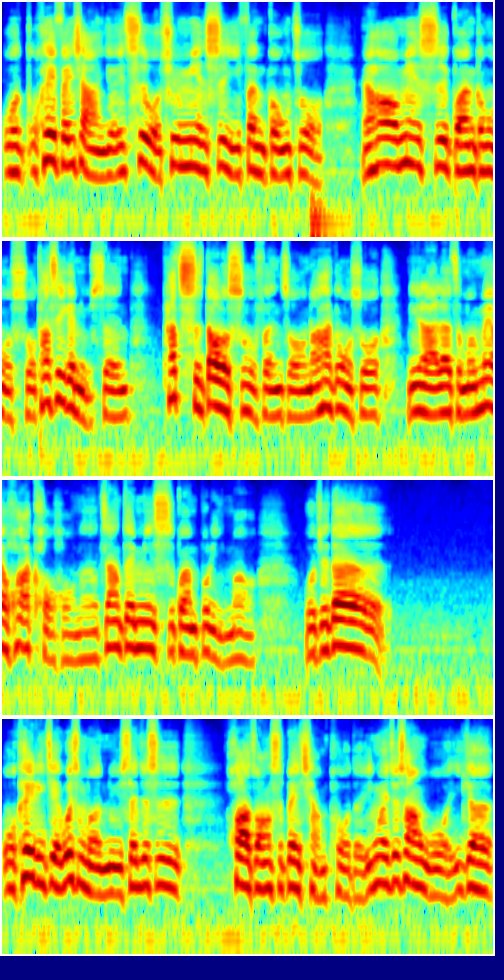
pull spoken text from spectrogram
我我可以分享，有一次我去面试一份工作，然后面试官跟我说，她是一个女生，她迟到了十五分钟，然后她跟我说，你来了怎么没有画口红呢？这样对面试官不礼貌。我觉得我可以理解为什么女生就是化妆是被强迫的，因为就像我一个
